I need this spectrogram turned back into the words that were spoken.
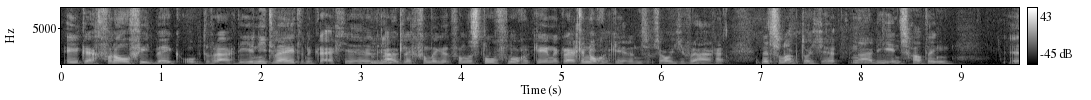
En je krijgt vooral feedback op de vragen die je niet weet. En dan krijg je Mhm. de uitleg van de, van de stof nog een keer. En dan krijg je nog een keer een zootje vragen. Net zolang tot je naar die inschatting, eh,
